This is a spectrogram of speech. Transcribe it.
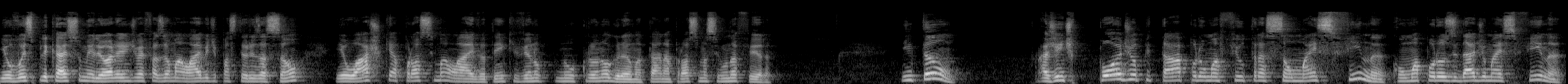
E eu vou explicar isso melhor, a gente vai fazer uma live de pasteurização eu acho que é a próxima live, eu tenho que ver no, no cronograma, tá? Na próxima segunda-feira. Então, a gente pode optar por uma filtração mais fina, com uma porosidade mais fina,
